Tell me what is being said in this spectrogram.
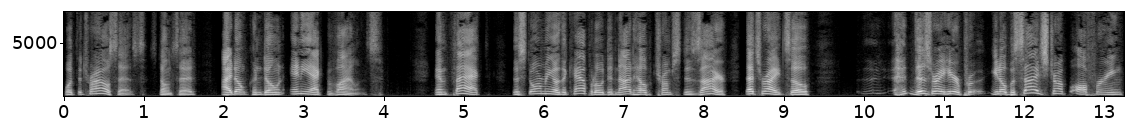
what the trial says. Stone said, I don't condone any act of violence. In fact, the storming of the Capitol did not help Trump's desire. That's right. So, this right here, you know, besides Trump offering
